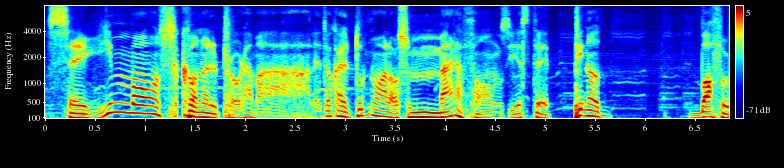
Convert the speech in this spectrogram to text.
Seguimos con el programa. Le toca el turno a los marathons y este Peanut Buffer.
